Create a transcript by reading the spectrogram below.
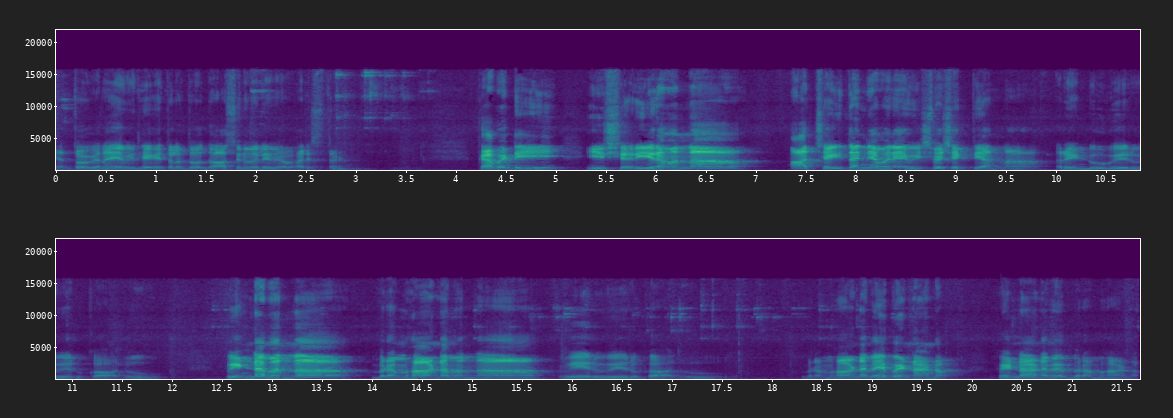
ఎంతో వినయ విధేయతలతో దాసుని వలె వ్యవహరిస్తాడు. కాబట్టి ఈ శరీరం అన్నా ఆ చైతన్యం అనే విశ్వశక్తి అన్నా రెండు వేరు వేరు కాదు. పిండమన్నా బ్రహ్మాండమన్నా వేరువేరు కాదు. బ్రహ్మాండమే పిండాండం పిండాండమే బ్రహ్మాండం.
